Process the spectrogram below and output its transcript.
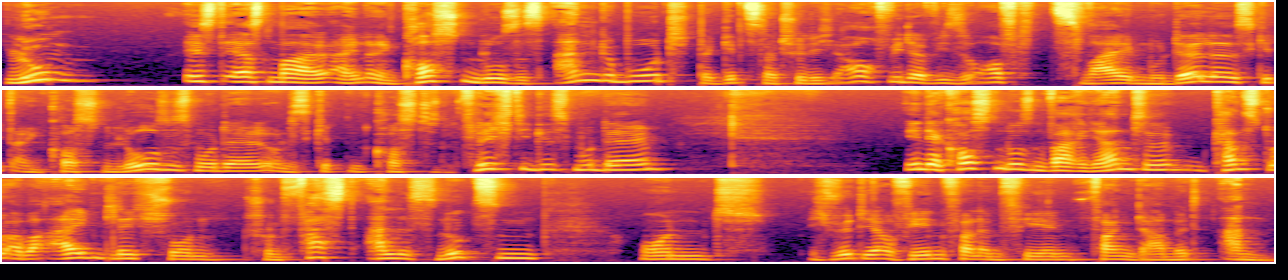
Loom ist erstmal ein, ein kostenloses Angebot. Da gibt es natürlich auch wieder, wie so oft, zwei Modelle. Es gibt ein kostenloses Modell und es gibt ein kostenpflichtiges Modell. In der kostenlosen Variante kannst du aber eigentlich schon, schon fast alles nutzen und ich würde dir auf jeden Fall empfehlen, fang damit an.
